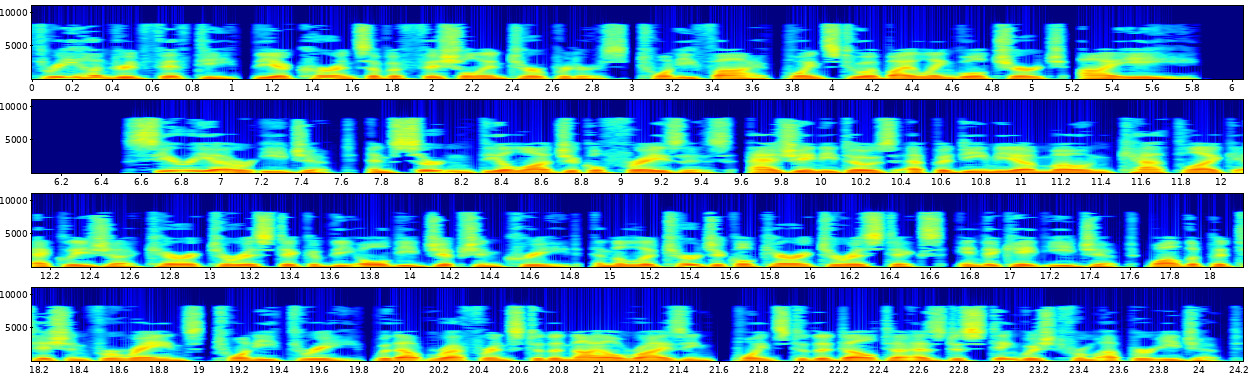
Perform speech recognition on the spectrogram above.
350, the occurrence of official interpreters 25 points to a bilingual church, i.e. Syria or Egypt, and certain theological phrases, agenitos epidemia mon Catholic ecclesia characteristic of the Old Egyptian Creed, and the liturgical characteristics, indicate Egypt, while the petition for rains 23, without reference to the Nile rising, points to the delta as distinguished from Upper Egypt.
